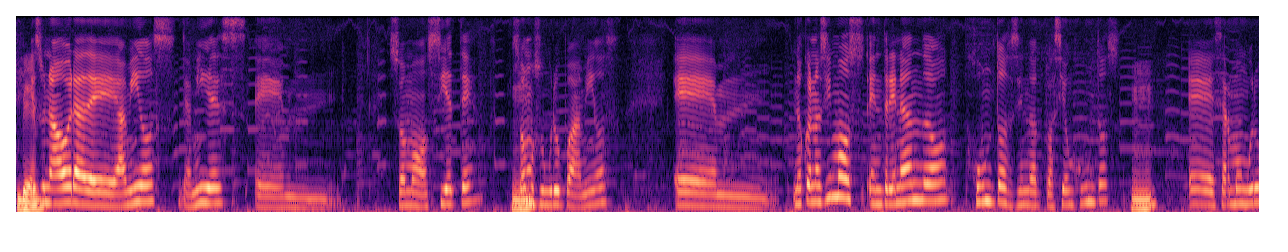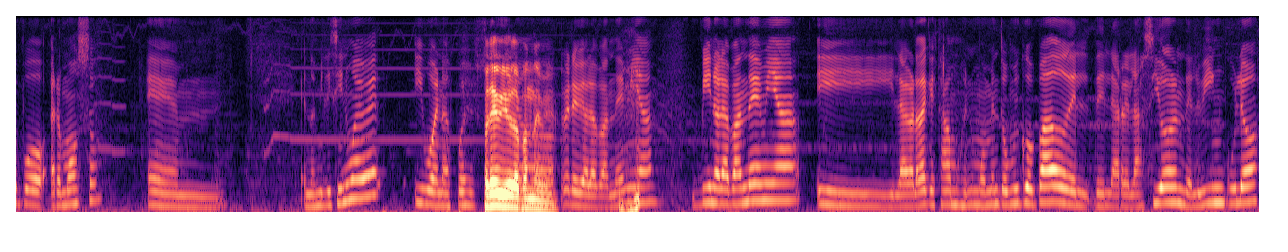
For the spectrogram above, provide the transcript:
Bien. Es una obra de amigos, de amigues. eh, somos siete. Mm. Somos un grupo de amigos. Eh, nos conocimos entrenando juntos, haciendo actuación juntos. Mm, Eh, se armó un grupo hermoso eh, en 2019 y bueno, después... Previo a la pandemia. Previo a la pandemia. vino la pandemia y la verdad que estábamos en un momento muy copado de, la relación, del vínculo.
